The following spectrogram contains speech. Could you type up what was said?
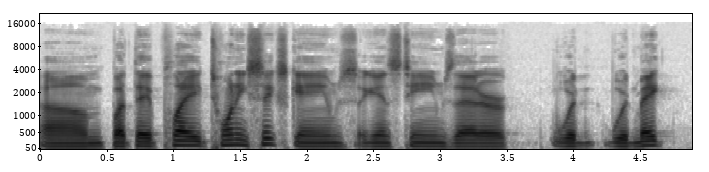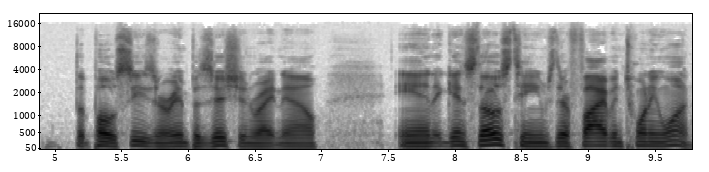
Um, but they've played 26 games against teams that are would would make the postseason or in position right now. And against those teams, they're 5 and 21,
